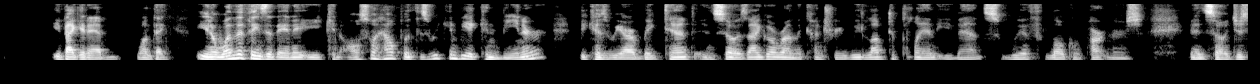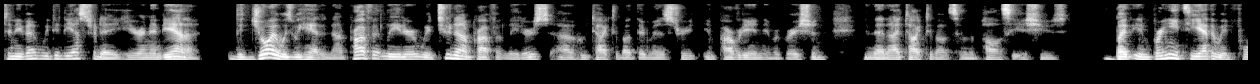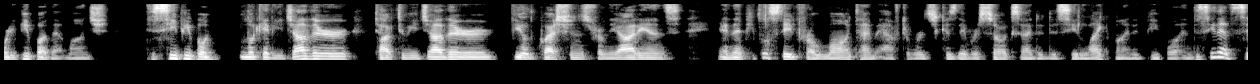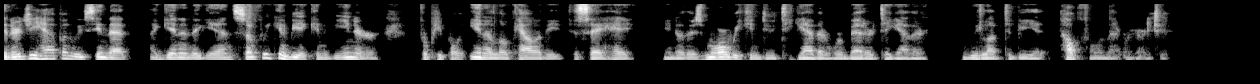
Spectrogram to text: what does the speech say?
If i could add one thing You know, one of the things that the NAE can also help with is we can be a convener because we are a big tent. And so as I go around the country, we love to plan events with local partners. And so just an event we did yesterday here in Indiana. The joy was we had a nonprofit leader. We had two nonprofit leaders uh, who talked about their ministry in poverty and immigration. And then I talked about some of the policy issues. But in bringing together, we had 40 people at that lunch to see people look at each other, talk to each other, field questions from the audience. And then people stayed for a long time afterwards because they were so excited to see like minded people and to see that synergy happen. We've seen that again and again. So if we can be a convener for people in a locality to say, hey, you know, there's more we can do together, we're better together. We love to be helpful in that regard too.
